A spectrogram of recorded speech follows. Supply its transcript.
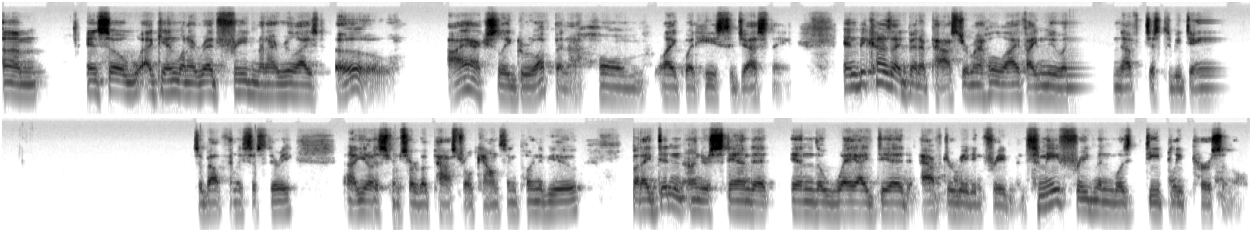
Um, and so, again, when I read Friedman, I realized, oh, I actually grew up in a home like what he's suggesting. And because I'd been a pastor my whole life, I knew enough just to be dangerous about family system theory, uh, you know, just from sort of a pastoral counseling point of view. But I didn't understand it in the way I did after reading Friedman. To me, Friedman was deeply personal.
